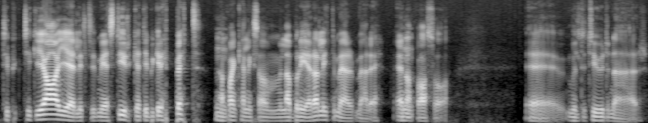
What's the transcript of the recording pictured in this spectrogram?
typ, tycker jag ger lite mer styrka till begreppet. Mm. Att man kan liksom laborera lite mer med det än Mm. att vara så eh, multituden är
